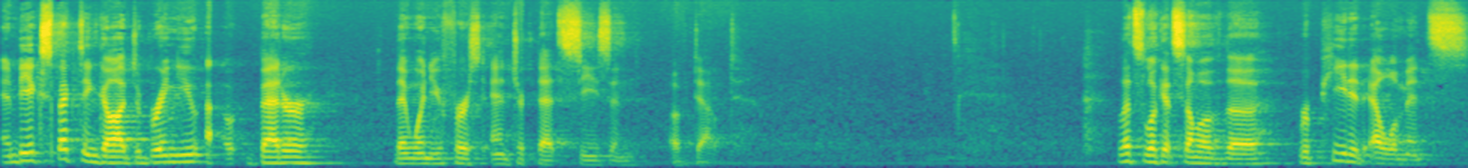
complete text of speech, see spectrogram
and be expecting God to bring you out better than when you first entered that season of doubt. Let's look at some of the repeated elements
